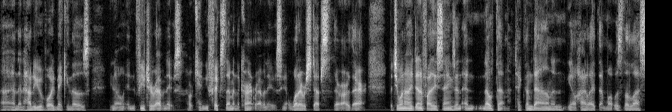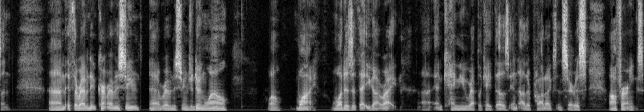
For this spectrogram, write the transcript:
uh, and then how do you avoid making those you know, in future revenues, or can you fix them in the current revenues? You know, whatever steps there are there. But you want to identify these things and, and note them, take them down, and you know, highlight them. What was the lesson? Um, if the revenue, current revenue stream, uh, revenue streams are doing well, well, why? What is it that you got right? Uh, and can you replicate those in other products and service offerings?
